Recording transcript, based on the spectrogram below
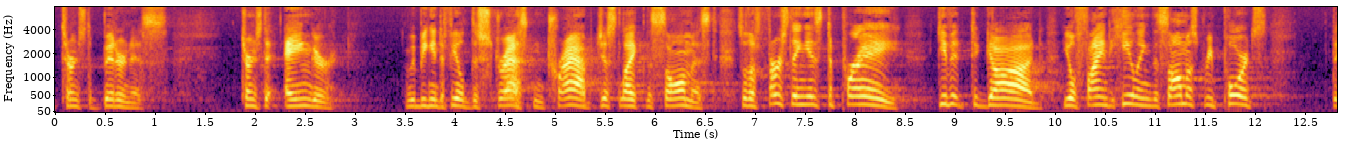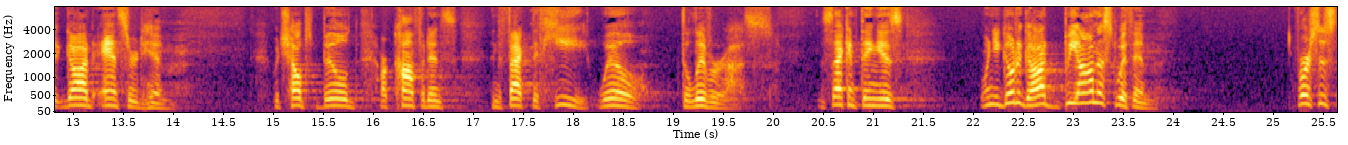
It turns to bitterness, it turns to anger. We begin to feel distressed and trapped, just like the psalmist. So the first thing is to pray. Give it to God. You'll find healing. The psalmist reports that God answered him, which helps build our confidence in the fact that He will deliver us. The second thing is when you go to God, be honest with Him. Verses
